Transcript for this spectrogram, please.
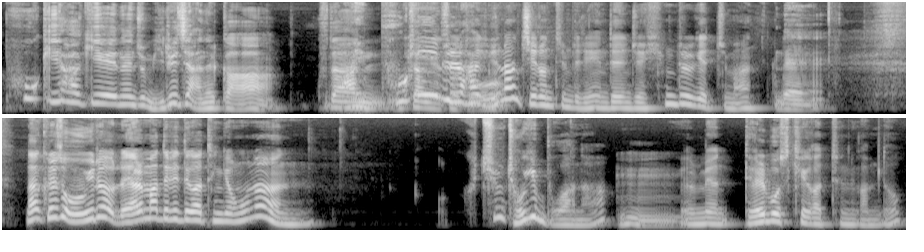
포기하기에는 좀 이르지 않을까 구단 아니 포기를. 하긴 하지 이런 팀들이 근데 이제 힘들겠지만 네 난 그래서 오히려 레알 마드리드 같은 경우는 지금 저기 뭐 하나? 음, 예를 들면 델보스케 같은 감독.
